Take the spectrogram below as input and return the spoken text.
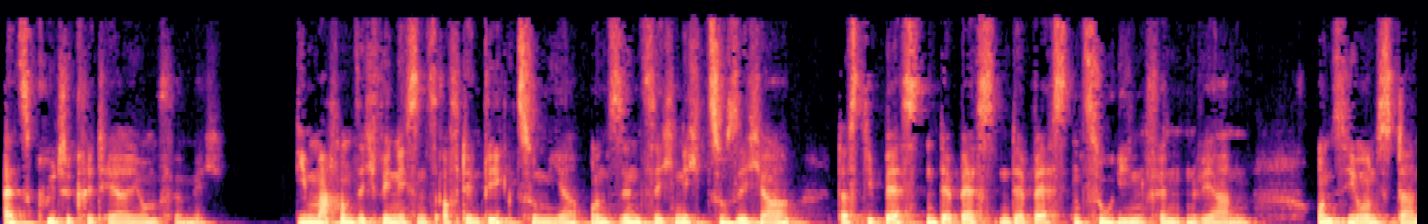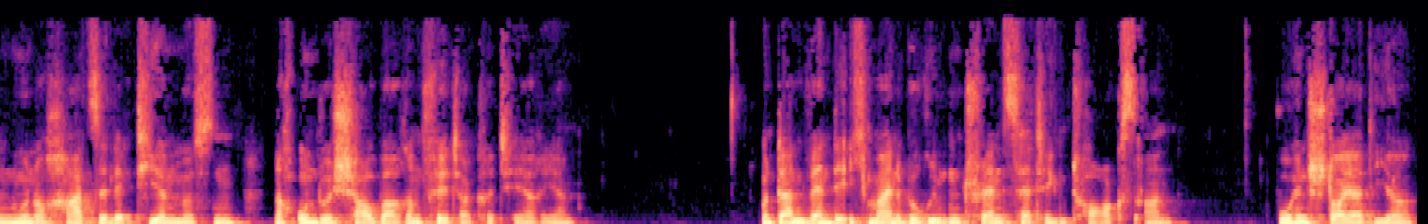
als Gütekriterium für mich. Die machen sich wenigstens auf den Weg zu mir und sind sich nicht zu sicher, dass die Besten der Besten der Besten zu ihnen finden werden und sie uns dann nur noch hart selektieren müssen nach undurchschaubaren Filterkriterien. Und dann wende ich meine berühmten Trendsetting-Talks an. Wohin steuert ihr?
